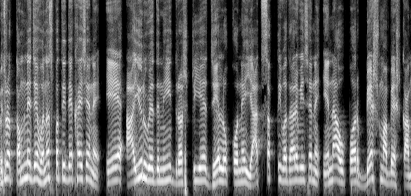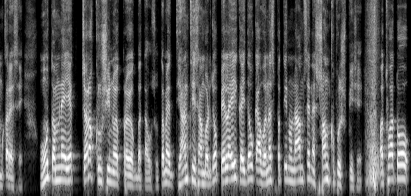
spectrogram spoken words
મિત્રો, તમને જે વનસ્પતિ દેખાય છે ને, એ આયુર્વેદની દ્રષ્ટિએ જે લોકોને યાદશક્તિ વધારવી છે ને, એના ઉપર બેસ્ટમાં બેસ્ટ કામ કરે છે. હું તમને એક ચરક ઋષિનો એક પ્રયોગ બતાવું છું. તમે ધ્યાનથી સાંભળજો. પહેલા એ કહી દઉં કે આ વનસ્પતિનું નામ છે ને શંખ પુષ્પી છે. અથવા તો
